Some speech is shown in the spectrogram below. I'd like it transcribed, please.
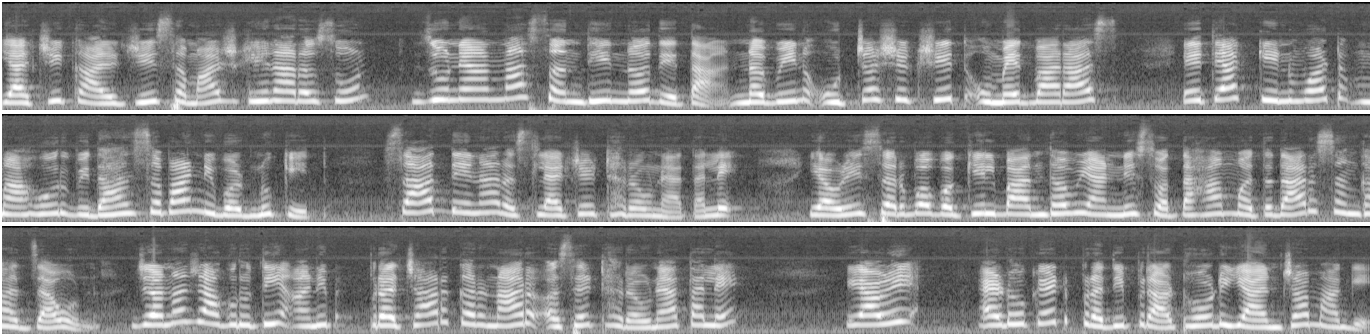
याची काळजी समाज घेणार असून जुन्यांना संधी न देता नवीन उच्च शिक्षित उमेदवारास येत्या किनवट माहूर विधानसभा निवडणुकीत साथ देणार असल्याचे ठरवण्यात आले. यावेळी सर्व वकील बांधव यांनी स्वतः मतदारसंघात जाऊन जनजागृती आणि प्रचार करणार असे ठरवण्यात आले. यावेळी ॲडव्होकेट प्रदीप राठोड यांच्या मागे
